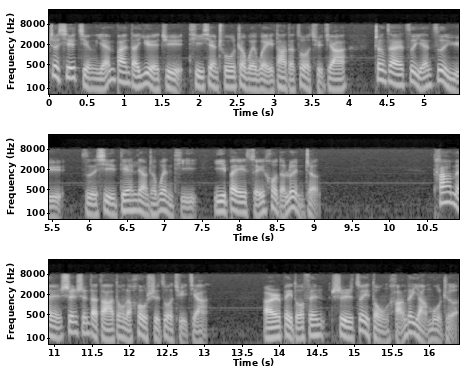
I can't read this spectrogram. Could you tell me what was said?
这些警言般的乐句体现出这位伟大的作曲家正在自言自语，仔细掂量着问题，以备随后的论证。他们深深地打动了后世作曲家。而贝多芬是最懂行的仰慕者。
